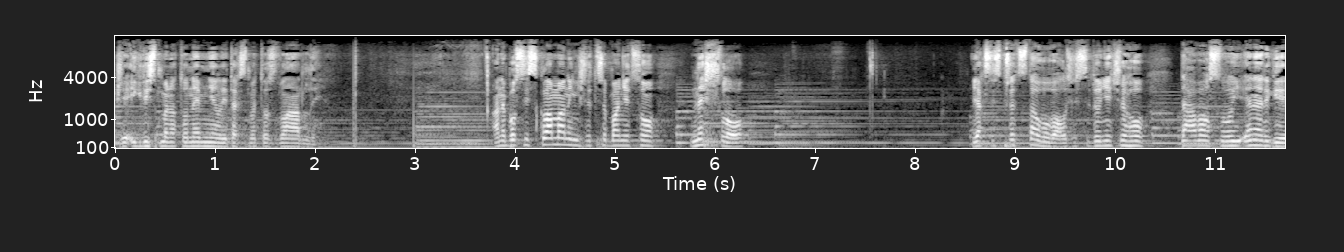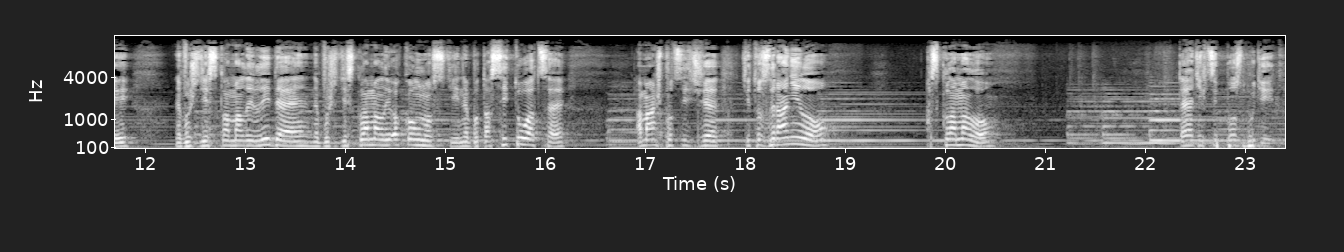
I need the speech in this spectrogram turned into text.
že i když jsme na to neměli, tak jsme to zvládli. A nebo jsi zklamaný, že třeba něco nešlo, jak jsi představoval, že jsi do něčeho dával svoji energii, nebo že tě zklamali lidé, nebo že tě zklamali okolnosti, nebo ta situace a máš pocit, že tě to zranilo a zklamalo, to já tě chci pozbudit.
